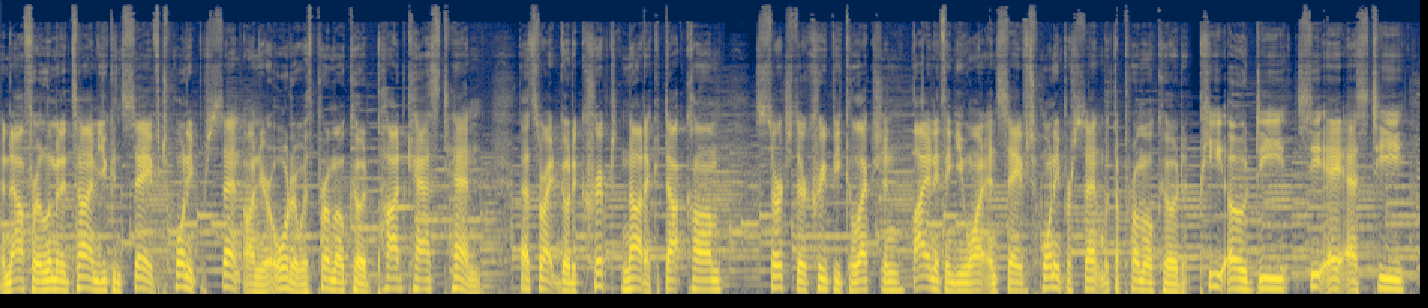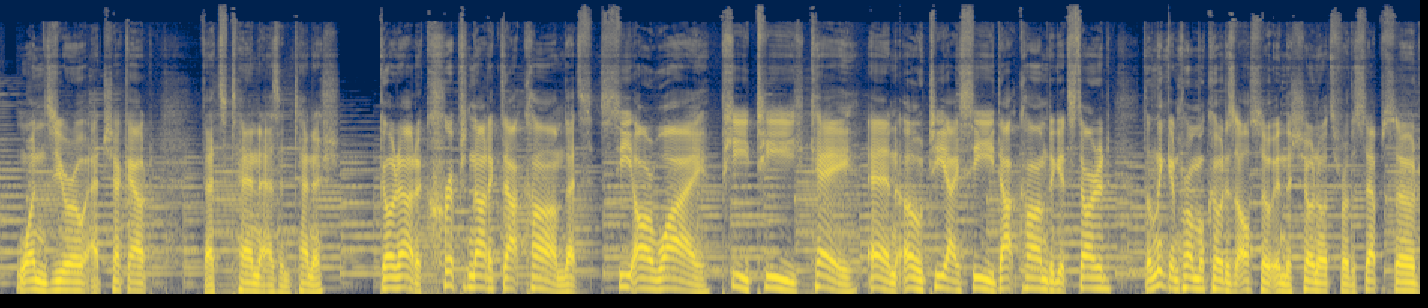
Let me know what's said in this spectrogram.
And now, for a limited time, you can save 20% on your order with promo code PODCAST10. That's right, go to cryptknotic.com, search their creepy collection, buy anything you want, and save 20% with the promo code PODCAST10 at checkout. That's 10 as in tennis. Go now to cryptknotic.com. That's C R Y P T K N O T I C.com to get started. The link and promo code is also in the show notes for this episode.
